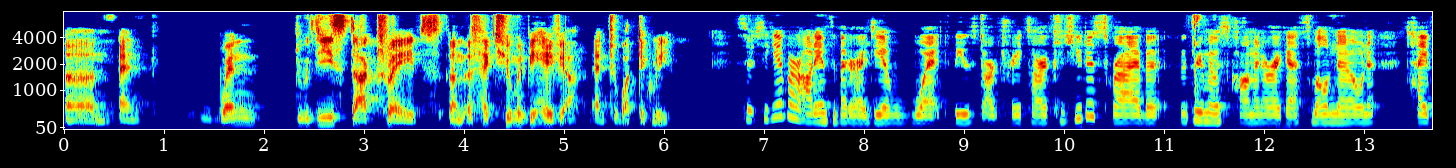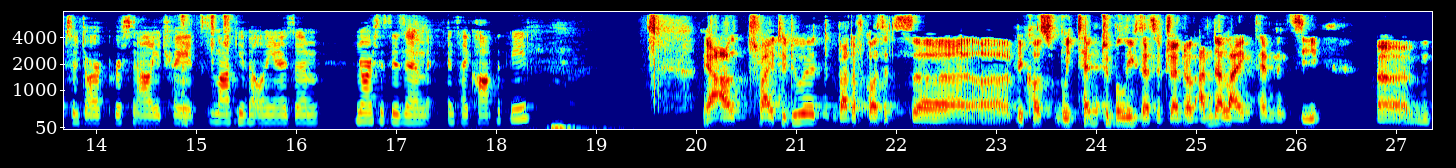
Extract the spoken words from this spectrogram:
um, and when do these dark traits um, affect human behavior and to what degree? So to give our audience a better idea of what these dark traits are, could you describe the three most common or I guess well-known types of dark personality traits, Machiavellianism, narcissism, and psychopathy? Yeah, I'll try to do it, but of course it's uh, uh, because we tend to believe there's a general underlying tendency. Um,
